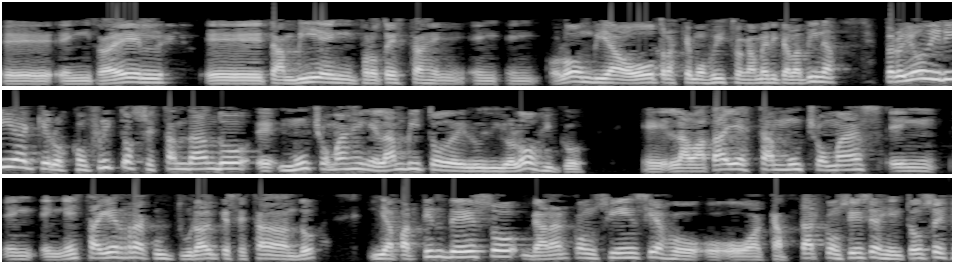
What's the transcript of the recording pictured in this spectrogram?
eh, en Israel, también protestas en, en, Colombia o otras que hemos visto en América Latina, pero yo diría que los conflictos se están dando eh, mucho más en el ámbito de lo ideológico. Eh, la batalla está mucho más en, en, esta guerra cultural que se está dando y a partir de eso ganar conciencias o, a captar conciencias y entonces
